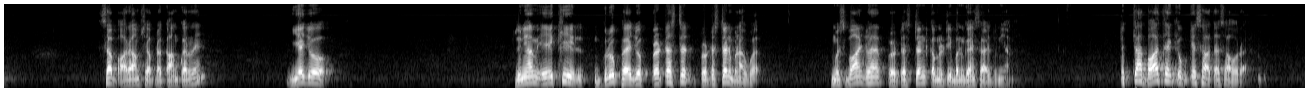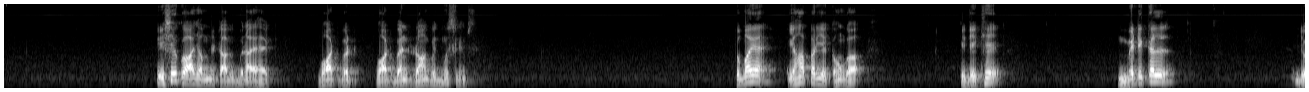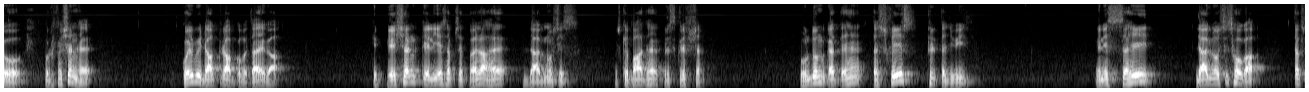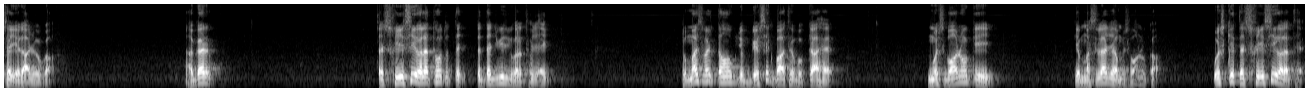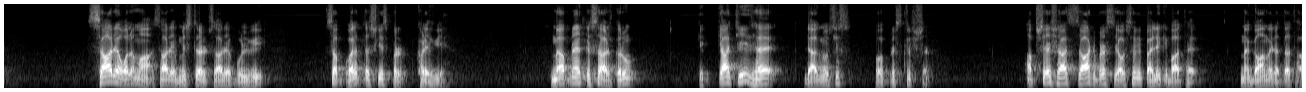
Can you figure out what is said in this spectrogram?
سب آرام سے اپنا کام کر رہے ہیں۔ یہ جو دنیا میں ایک ہی گروپ ہے جو پروٹیسٹنٹ پروٹیسٹنٹ بنا ہوا ہے۔ مسلمان جو ہے پروٹیسٹنٹ کمیونٹی بن گئے ہیں ساری دنیا میں۔ تو کیا بات ہے کہ ان کے ساتھ ایسا ہو رہا ہے؟ تو اسی کو آج ہم نے ٹاپک بنایا ہے، what but what went wrong with Muslims تو میں یہاں پر یہ کہوں گا کہ دیکھیے میڈیکل جو پروفیشن ہے، کوئی بھی ڈاکٹر آپ کو بتائے گا کہ پیشنٹ کے لیے سب سے پہلا ہے ڈائگنوسس اس کے بعد ہے پرسکرپشن اردو میں کہتے ہیں تشخیص، پھر تجویز۔ یعنی صحیح ڈائگنوسس ہوگا، تب صحیح علاج ہوگا۔ اگر تشخیصی غلط ہو تو تجویز بھی غلط ہو جائے گی۔ تو میں سمجھتا ہوں کہ جو بیسک بات ہے وہ کیا ہے؟ مسلمانوں کی یہ مسئلہ جو ہے مسلمانوں کا، اس کی تشخیصی غلط ہے۔ سارے علماء، سارے مسٹر سارے بلوی، سب غلط تشخیص پر کھڑے ہوئے ہیں۔ میں اپنا ایک قصہ عرض کروں کہ کیا چیز ہے ڈائگنوسس اور پرسکرپشن اب سے شاید ساٹھ برس یا اس سے بھی پہلے کی بات ہے، میں گاؤں میں رہتا تھا۔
